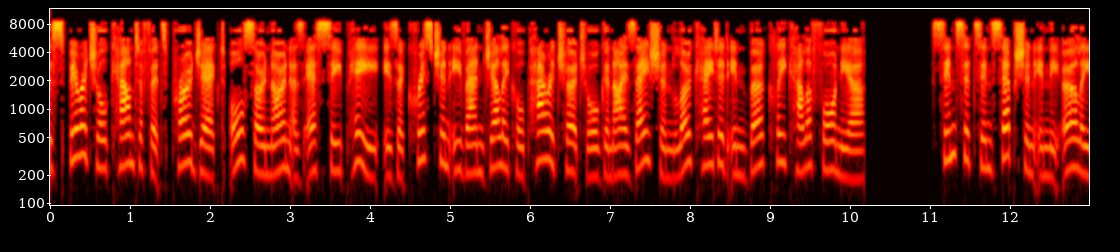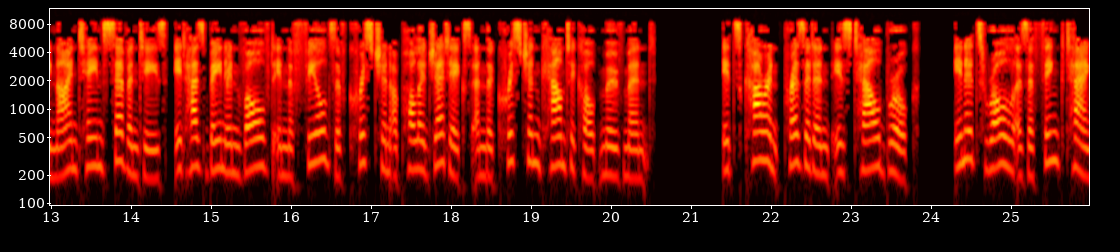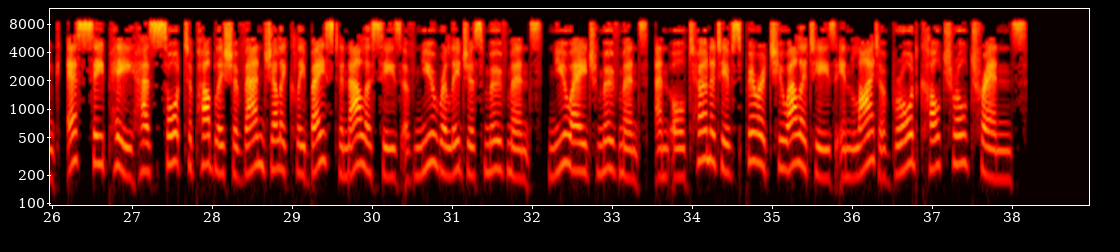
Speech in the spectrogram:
The Spiritual Counterfeits Project also known as SCP is a Christian evangelical parachurch organization located in Berkeley, California. Since its inception in the early 1970s, it has been involved in the fields of Christian apologetics and the Christian countercult movement. Its current president is Tal Brooke. In its role as a think tank, SCP has sought to publish evangelically based analyses of new religious movements, New Age movements, and alternative spiritualities in light of broad cultural trends.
